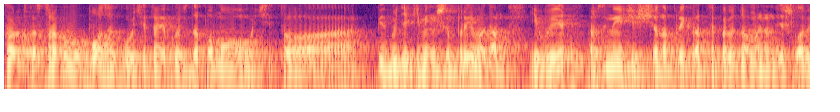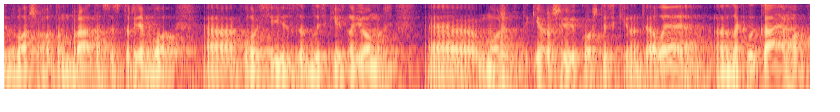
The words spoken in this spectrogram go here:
короткострокову позику, чи то якусь допомогу, чи то під будь-яким іншим приводом. І ви розуміючи, що, наприклад, це повідомлення надійшло від вашого там брата, сестри або е, когось із близьких знайомих, е, можете такі грошові кошти скинути. Але е, закликаємо,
